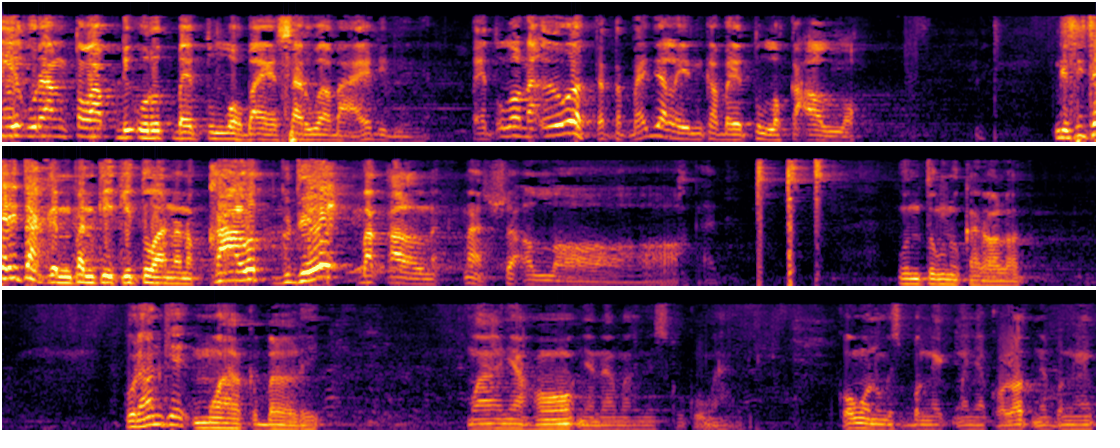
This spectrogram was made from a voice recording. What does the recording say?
ieu urang toap diurut Baitullah bae sarua bae di dinya. Baitullah na eueuh tetep aja lain ka Baitullah ka Allah. Geus dicaritakeun pan kikituanana kalut gede bakal Masya Allah. Untung nu karolot. Kurang ge moal kebeli. mahonyanya bangetkolotnya banget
